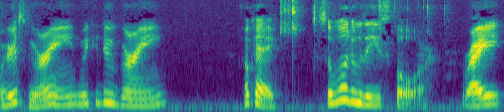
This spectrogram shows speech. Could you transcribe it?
well here's green. We could do green. Okay. So we'll do these four, right?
